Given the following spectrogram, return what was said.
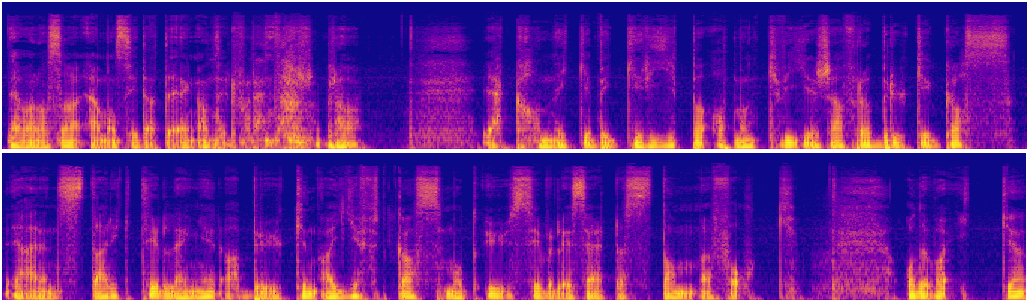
Det var altså, jeg må si dette en gang til, for dette er så bra. Jeg kan ikke begripe at man kvier seg for å bruke gass, jeg er en sterk tilhenger av bruken av giftgass mot usiviliserte stammefolk. Og det var ikke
